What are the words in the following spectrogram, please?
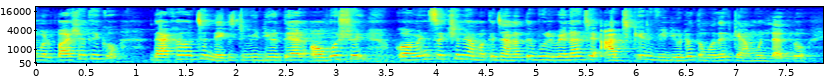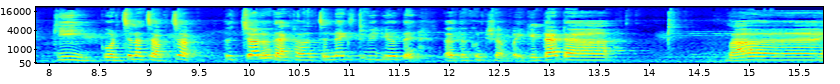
আমার পাশে থেকো। দেখা হচ্ছে নেক্সট ভিডিওতে আর অবশ্যই কমেন্ট সেকশনে আমাকে জানাতে ভুলবে না যে আজকের ভিডিওটা তোমাদের কেমন লাগল। কি করছে না চকচক? তো চলো দেখা হচ্ছে নেক্সট ভিডিওতে ততক্ষণ সবাইকে টাটা। বাই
